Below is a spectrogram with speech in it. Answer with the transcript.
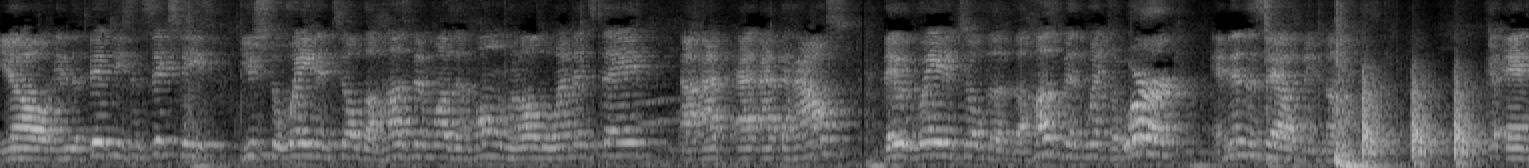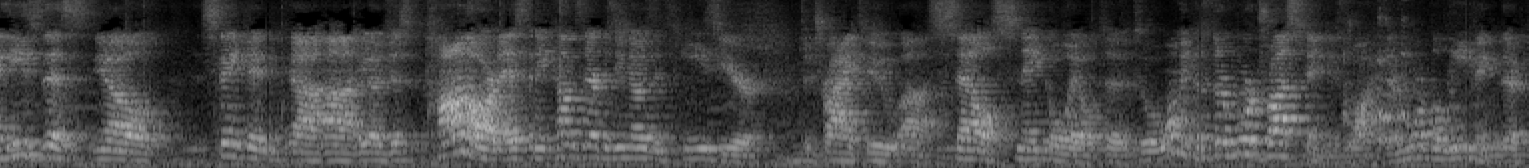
you know, in the 50s and 60s, used to wait until the husband wasn't home when all the women stayed uh, at, at, at, the house. They would wait until the, the husband went to work, and then the salesman comes. And he's this, you know, stinking, uh, uh, you know, just con artist, and he comes there because he knows it's easier to try to uh, sell snake oil to, to a woman because they're more trusting is why they're more believing they're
